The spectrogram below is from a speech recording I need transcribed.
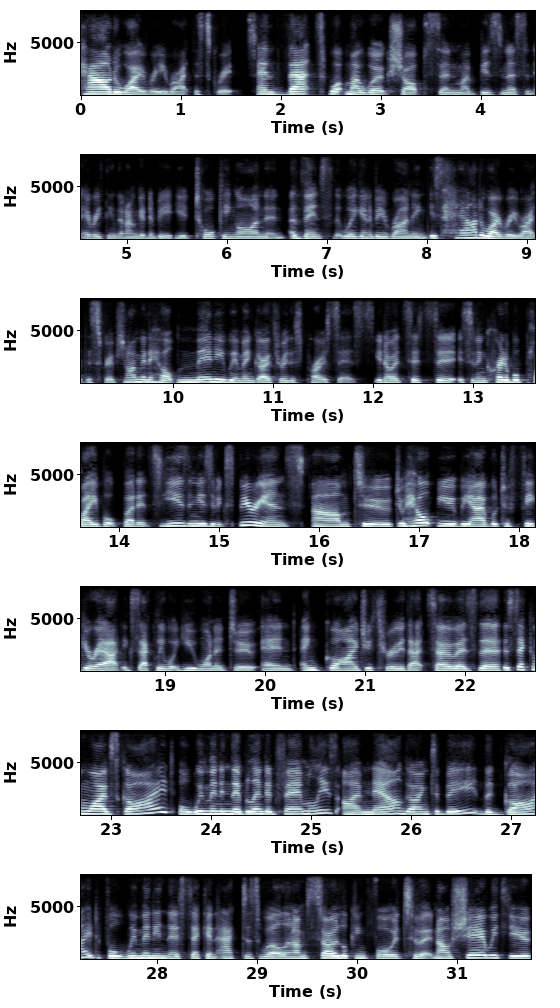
how do I rewrite the script? And that's what my workshops and my business and everything that I'm going to be talking on and events that we're going to be running is how do I rewrite the script? And I'm going to help many women go through this process. You know, it's it's a, it's an incredible playbook, but it's years and years of experience um, to to help you be able to figure out exactly what you want to do and and guide you through that. So as the the second wives guide for women in their blended families, I'm now going to be the guide for women in their second act as well, and I'm so looking forward to it. And I'll share with you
